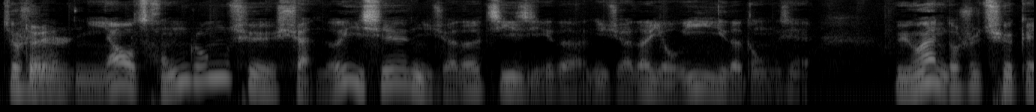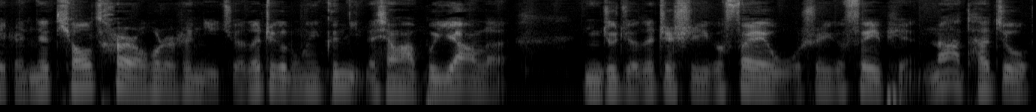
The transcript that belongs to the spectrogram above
就是你要从中去选择一些你觉得积极的、你觉得有意义的东西，永远都是去给人家挑刺儿，或者是你觉得这个东西跟你的想法不一样了，你就觉得这是一个废物，是一个废品，那他就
